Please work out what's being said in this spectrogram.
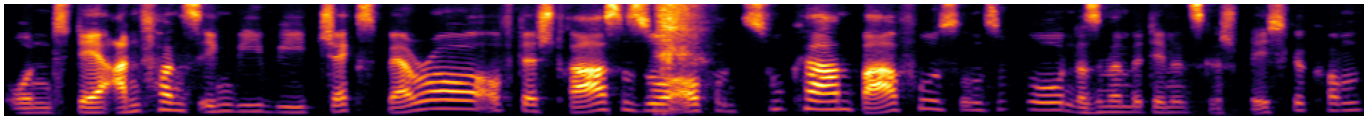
und der anfangs irgendwie wie Jack Sparrow auf der Straße so auf und zu kam, barfuß und so. Und da sind wir mit dem ins Gespräch gekommen.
